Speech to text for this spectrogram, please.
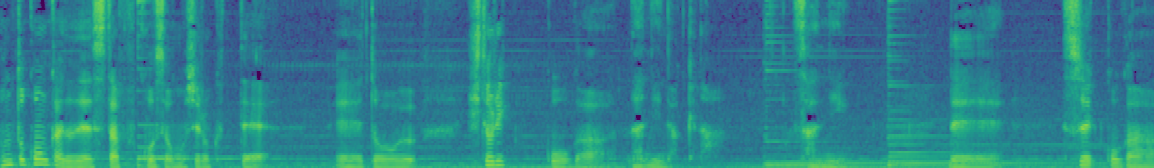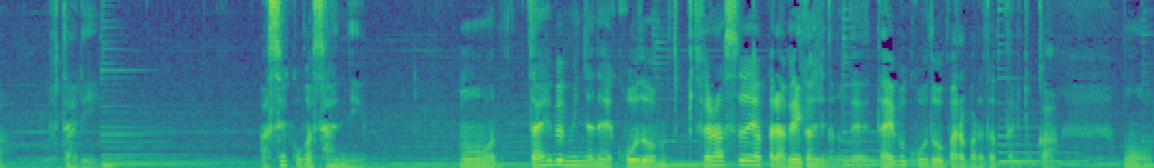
本当今回のねスタッフ構成面白くってえっ、ー、と一人っ子が何人だっけな？3人。で末っ子が2人。あ末っ子が3人。もうだいぶみんなね行動プラスやっぱりアメリカ人なのでだいぶ行動バラバラだったりとかも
